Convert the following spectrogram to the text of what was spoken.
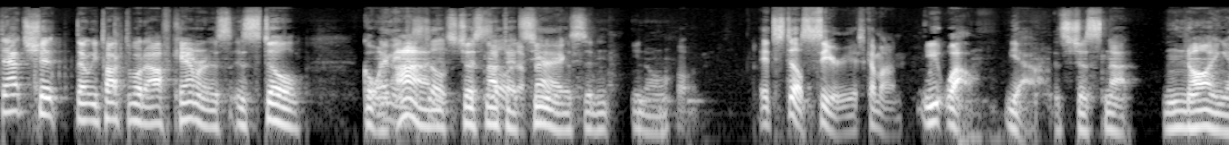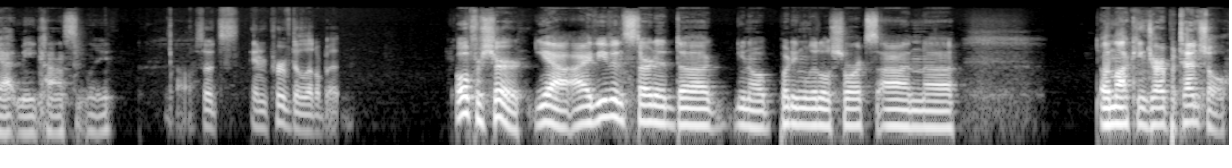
that shit that we talked about off camera is is still going I mean, it's on. still- it's just it's not that serious, and you know, It's still serious. Come on. you, well, yeah, it's just not gnawing at me constantly. Oh, so it's improved a little bit. Oh, for sure. Yeah, I've even started, uh, you know, putting little shorts on uh, unlocking jar potential.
